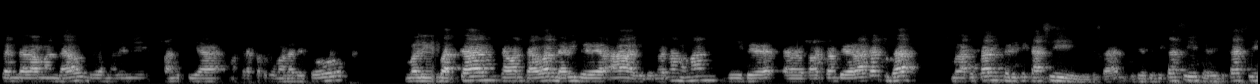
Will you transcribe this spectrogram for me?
Pemda Lamandau dalam hal ini panitia masyarakat adat itu melibatkan kawan-kawan dari BWA gitu karena memang di B- eh, kawan-kawan BWA kan sudah melakukan verifikasi gitu kan identifikasi verifikasi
